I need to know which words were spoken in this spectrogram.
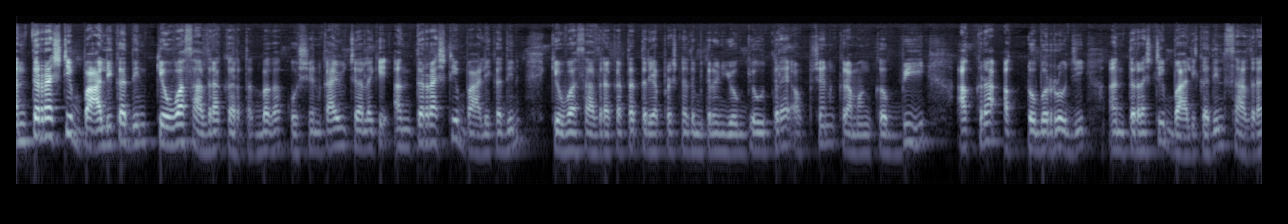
आंतरराष्ट्रीय बालिका दिन केव्हा साजरा करतात? बघा क्वेश्चन काय विचारलं की आंतरराष्ट्रीय बालिका दिन केव्हा साजरा करतात? तर या प्रश्नाचं मित्रांनो योग्य उत्तर आहे. ऑप्शन क्रमांक बी अकरा ऑक्टोबर रोजी आंतरराष्ट्रीय बालिका दिन साजरा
